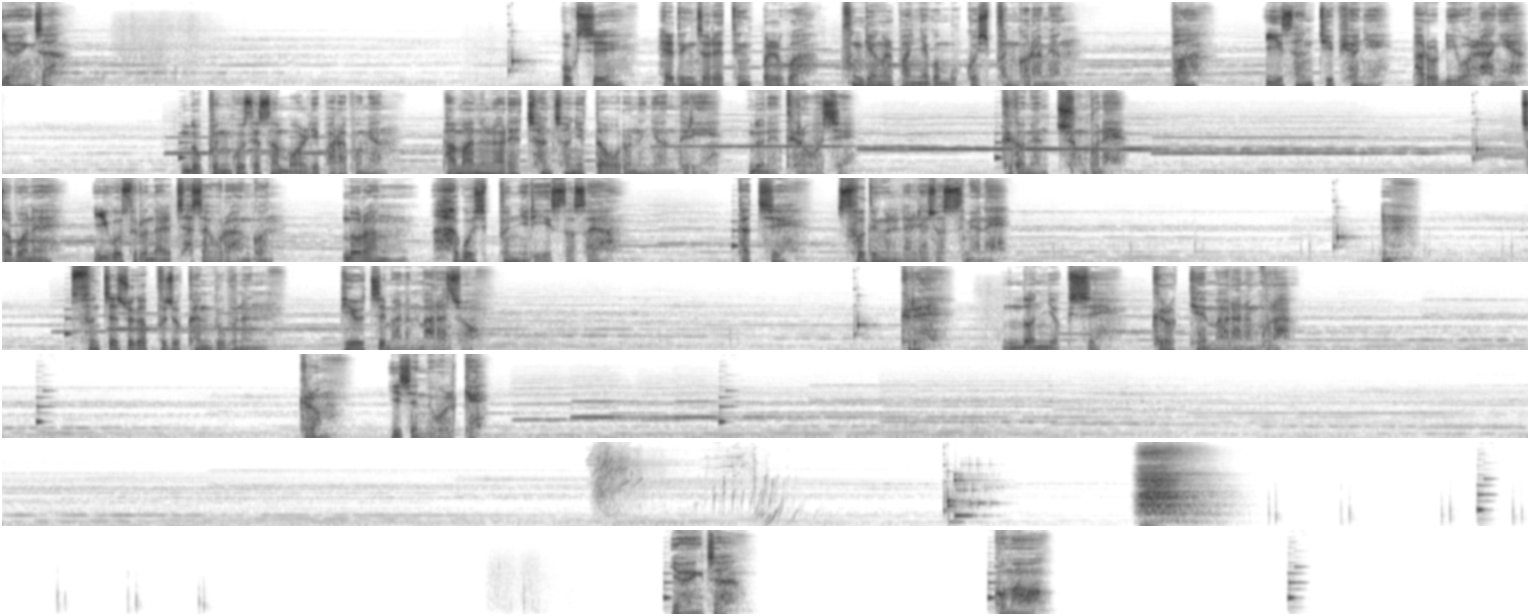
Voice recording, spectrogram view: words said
여행자. 혹시 해등절의 등불과 풍경을 봤냐고 묻고 싶은 거라면 봐, 이 산 뒤편이 바로 리월항이야. 높은 곳에서 멀리 바라보면 밤하늘 아래 천천히 떠오르는 연들이 눈에 들어오지. 그거면 충분해. 저번에 이곳으로 날 찾아오라 한 건 너랑 하고 싶은 일이 있어서야. 같이 소등을 날려줬으면 해. 음. 손재주가 부족한 부분은 비웃지만은 말아줘. 그래, 넌 역시 그렇게 말하는구나. 그럼 이제 누울게. 여행자, 고마워.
